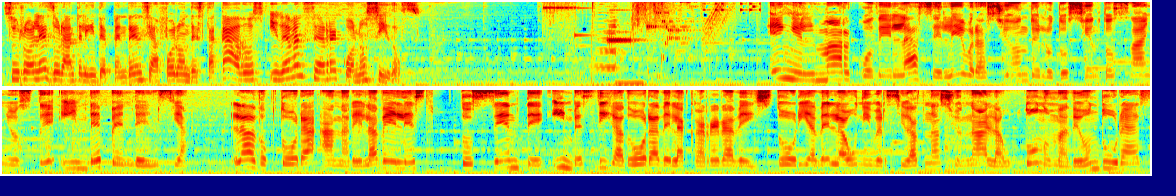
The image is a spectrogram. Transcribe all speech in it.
Sus roles durante la independencia fueron destacados y deben ser reconocidos. En el marco de la celebración de los 200 años de independencia, la doctora Anarela Vélez docente investigadora de la carrera de Historia de la Universidad Nacional Autónoma de Honduras,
